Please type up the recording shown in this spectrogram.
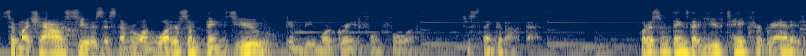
So, my challenge to you is this number one, what are some things you can be more grateful for? Just think about that. What are some things that you take for granted,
